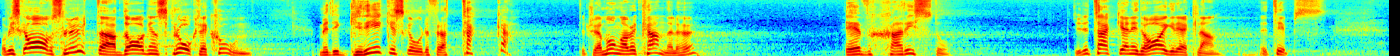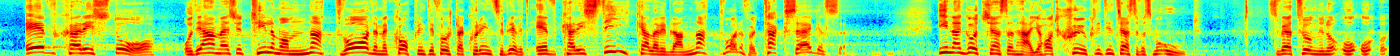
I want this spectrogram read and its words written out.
Och vi ska avsluta dagens språklektion med det grekiska ordet för att tacka. Det tror jag många av er kan, eller hur? Evcharisto. Det betyder tacka än idag i Grekland. Det är ett tips. Evcharisto, och det används ju till och med om nattvarden med koppling till första Korintierbrevet. Evkaristi kallar vi ibland nattvarden för, tacksägelse. Innan gudstjänsten här, jag har ett sjukligt intresse för små ord. Så var jag tvungen att, att, att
